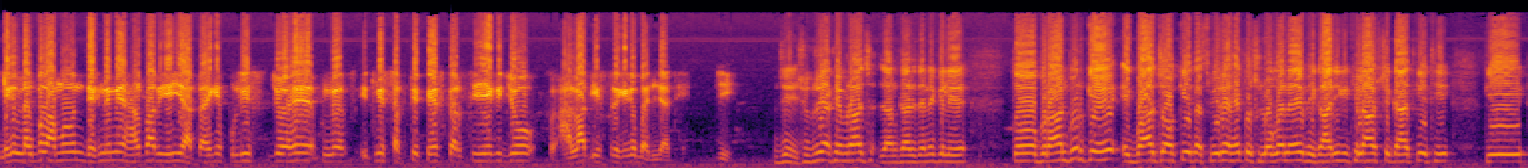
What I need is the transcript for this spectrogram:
लेकिन लगभग अमूमन देखने में हर बार यही आता है कि पुलिस जो है अपने इतनी शक्ति पेश करती है कि जो हालात इस तरीके के बन जाते हैं। जी। जी, शुक्रिया खेमराज जानकारी देने के लिए। तो बुरहानपुर के इकबाल चौक की तस्वीरें हैं। कुछ लोगों ने भिखारी के खिलाफ शिकायत की थी कि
